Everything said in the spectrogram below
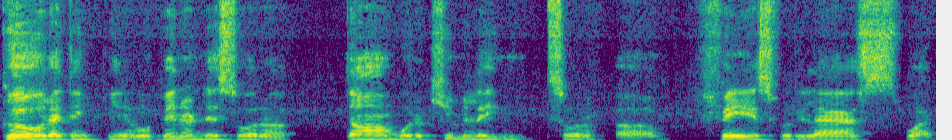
gold, I think you know we've been in this sort of dom, downward accumulating sort of uh phase for the last what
